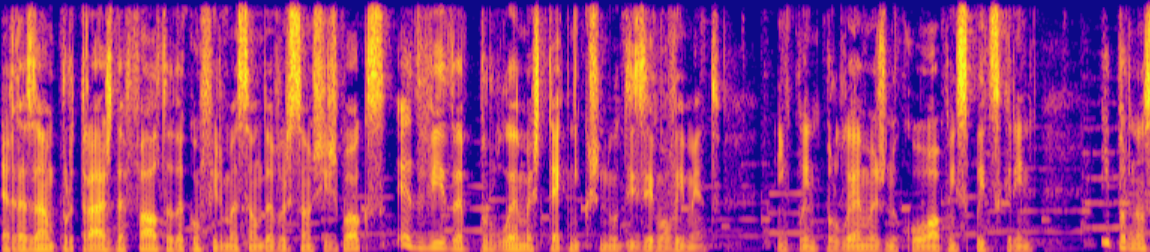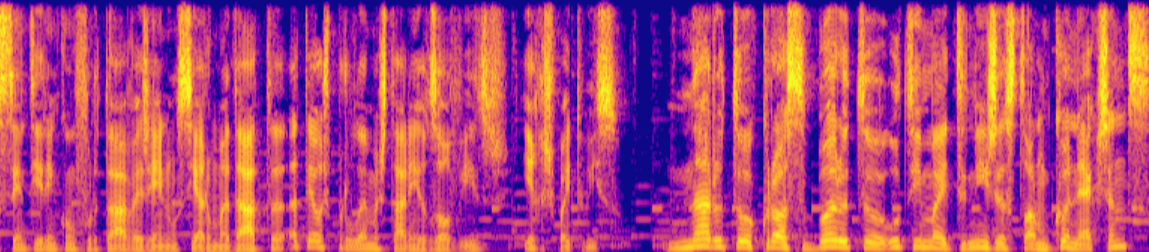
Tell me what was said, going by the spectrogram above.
A razão por trás da falta da confirmação da versão Xbox é devido a problemas técnicos no desenvolvimento, incluindo problemas no co-op em split screen, e por não se sentirem confortáveis em anunciar uma data até os problemas estarem resolvidos e respeito isso. Naruto Cross Boruto Ultimate Ninja Storm Connections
